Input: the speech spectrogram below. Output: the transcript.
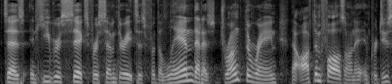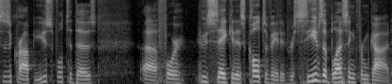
It says in Hebrews 6, verse 7 through 8, it says, For the land that has drunk the rain that often falls on it and produces a crop useful to those uh, for whose sake it is cultivated receives a blessing from God.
